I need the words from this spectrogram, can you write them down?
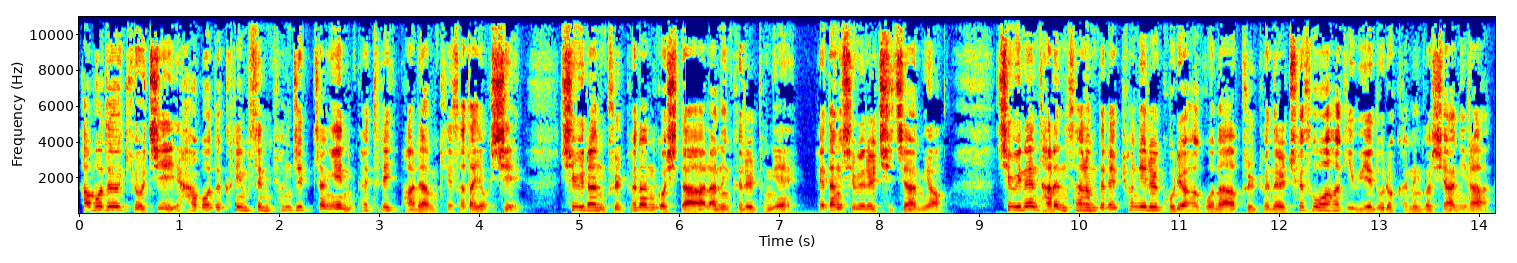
하버드 교지 하버드 크림슨 편집장인 패트릭 바람 캐사다 역시 시위란 불편한 것이다 라는 글을 통해 해당 시위를 지지하며 시위는 다른 사람들의 편의를 고려하거나 불편을 최소화하기 위해 노력하는 것이 아니라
